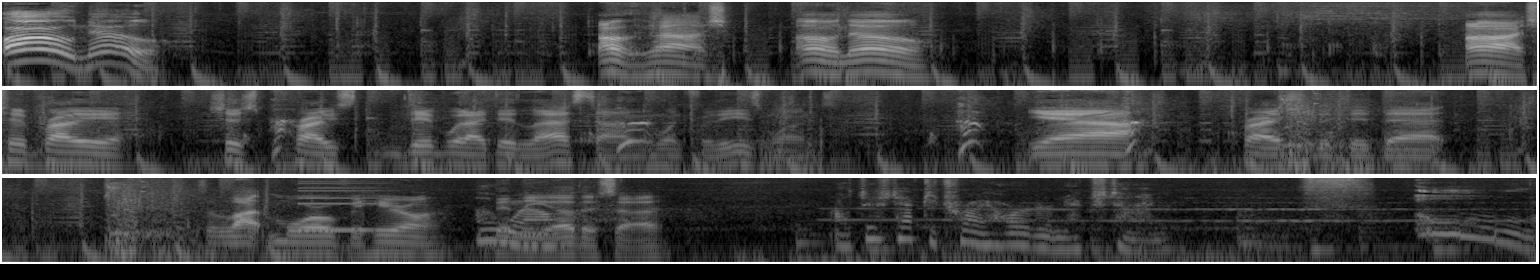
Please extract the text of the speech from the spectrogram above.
Oh no! Oh gosh! Oh no! Ah, I should probably should probably did what I did last time and went for these ones. Yeah, probably should have did that. There's a lot more over here on Oh, than the other side. I'll just have to try harder next time. Ooh.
